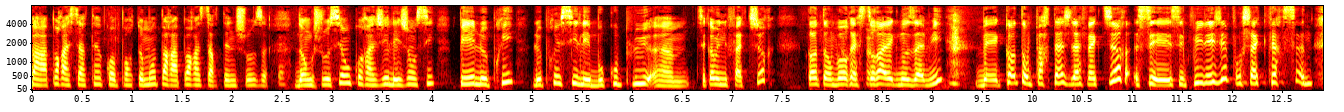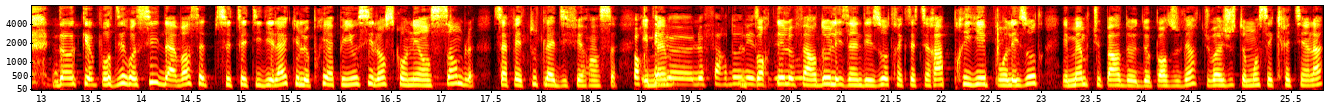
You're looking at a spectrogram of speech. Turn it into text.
par rapport à certains comportements, par rapport à certaines choses. Donc, je veux aussi encourager les gens aussi, payer le prix. Le prix aussi, il est beaucoup plus, euh, c'est comme une facture quand on va au restaurant avec nos amis, ben, quand on partage la facture, c'est plus léger pour chaque personne. Donc, pour dire aussi d'avoir cette, cette, idée-là que le prix à payer aussi lorsqu'on est ensemble, ça fait toute la différence. Porter et même, le, fardeau les porter le fardeau les uns des autres, etc. Prier pour les autres. Et même, tu parles de, de portes ouvertes, tu vois justement ces chrétiens-là,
